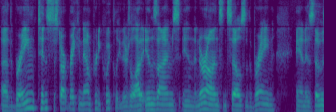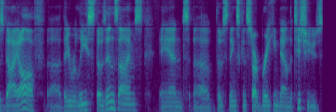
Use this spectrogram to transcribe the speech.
uh, the brain tends to start breaking down pretty quickly. There's a lot of enzymes in the neurons and cells of the brain, and as those die off, uh, they release those enzymes, and uh, those things can start breaking down the tissues.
